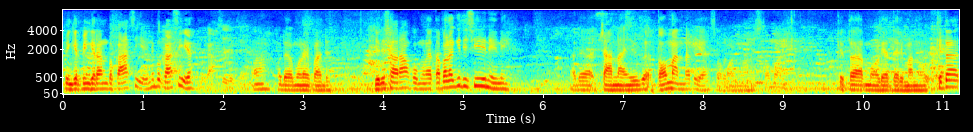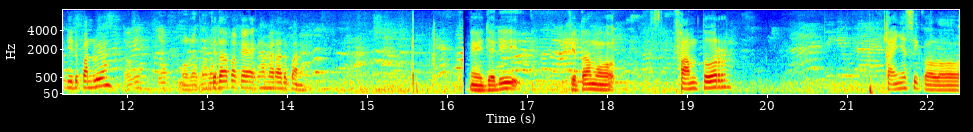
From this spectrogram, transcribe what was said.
pinggir-pinggiran Bekasi ya. Ini Bekasi ya. Bekasi gitu. ya. Ah, udah mulai padat. Jadi sekarang aku melihat apalagi di sini nih. Ada cana juga, toman tapi ya, Toman, toman. Kita mau lihat dari mana. Kita di depan dulu ya. Oke, siap. Mau lihat taruh? Kita pakai kamera depan. Nih, jadi kita mau farm tour. Kayaknya sih kalau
